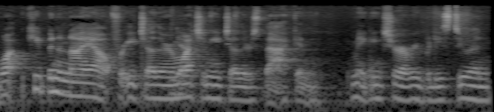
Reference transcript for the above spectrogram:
wa- keeping an eye out for each other and Yeah. watching each other's back and making sure everybody's doing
